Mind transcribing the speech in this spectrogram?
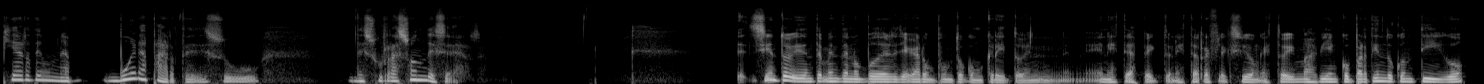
pierde una buena parte de su, de su razón de ser. Eh, siento evidentemente no poder llegar a un punto concreto en, en este aspecto, en esta reflexión. Estoy más bien compartiendo contigo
